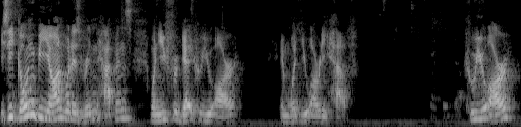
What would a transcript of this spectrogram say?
You see, going beyond what is written happens when you forget who you are and what you already have. Who you are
